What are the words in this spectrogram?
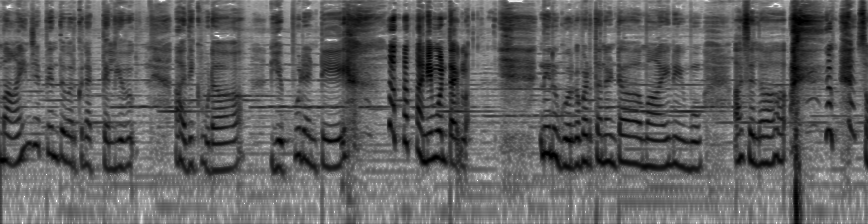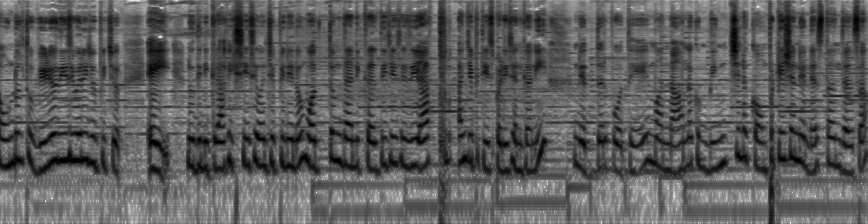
మా ఆయన చెప్పేంత వరకు నాకు తెలియదు. అది కూడా ఎప్పుడంటే హనీమూన్ టైంలో. నేను గురగబడతానంట మా ఆయన ఏమో అసలు సౌండ్లతో వీడియో తీసి మరీ చూపించారు. ఏయ్ నువ్వు దీన్ని గ్రాఫిక్స్ చేసావని చెప్పి నేను మొత్తం దాన్ని కల్తీ చేసేసి అని చెప్పి తీసి పడేశాను కానీ నిద్రపోతే మా నాన్నకు మించిన కాంపిటీషన్ నేను వేస్తాను తెలుసా?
